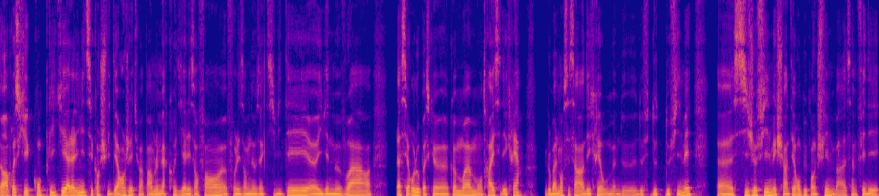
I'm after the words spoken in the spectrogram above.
non, après, ce qui est compliqué à la limite, c'est quand je suis dérangé. Tu vois, par exemple, le mercredi, il y a les enfants. euh, faut les emmener aux activités. euh, ils viennent me voir. Là, c'est relou parce que comme moi, mon travail, c'est d'écrire. Globalement, c'est ça, hein, d'écrire ou même de, de, de, de filmer. Euh, si je filme et que je suis interrompu pendant que je filme, bah, ça me fait des,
